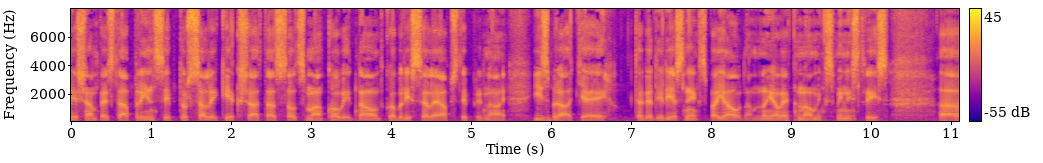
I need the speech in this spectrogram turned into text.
tiešām pēc tā principa tur salika iekšā tā saucamā Covid nauda, ko Briselē apstiprināja, izbrāķēja. Tagad ir iesniegts pa jaunam, nu jau ekonomikas ministrijas uh,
